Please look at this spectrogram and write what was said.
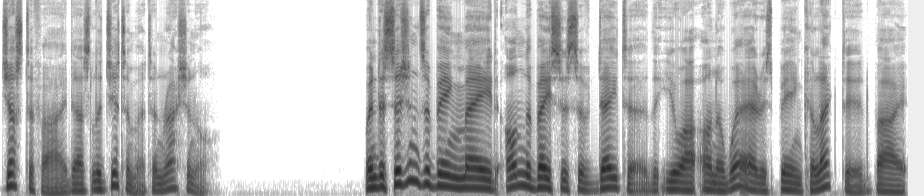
justified as legitimate and rational. When decisions are being made on the basis of data that you are unaware is being collected by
